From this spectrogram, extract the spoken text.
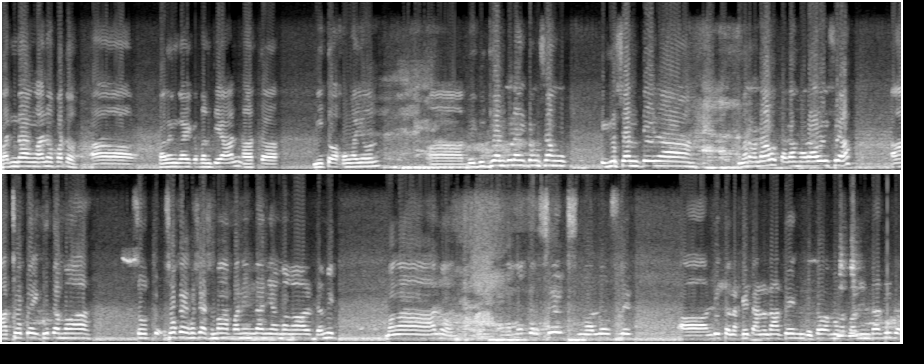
bandang ano pa to, ah, Barangay Kabantian at ah, dito ako ngayon. Ah, bibidyoan ko lang itong isang iglesyante na Maranao, taga Marawi siya. At sukay ko ta mga so, sukay ko siya sa mga paninda niya mga damit mga ano mga motor shirts mga long sleeve. Ah, dito nakita na natin ito ang mga paninda dito.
